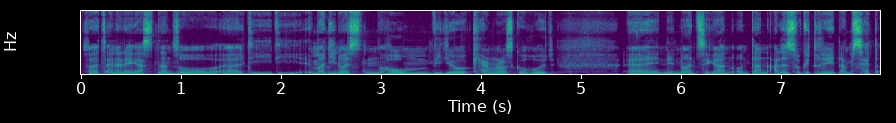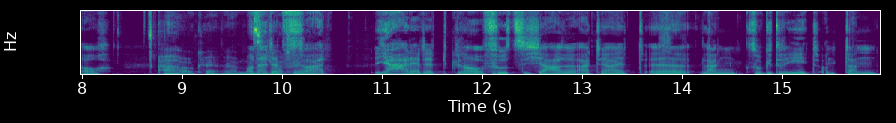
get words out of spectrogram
so als einer der ersten dann so äh, die, die immer die neuesten Home-Video-Cameras geholt äh, in den 90ern und dann alles so gedreht am Set auch. Ah, okay. Ja, Und halt, Material. hat, ja, der hat genau 40 Jahre hat er halt äh, lang so gedreht und dann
